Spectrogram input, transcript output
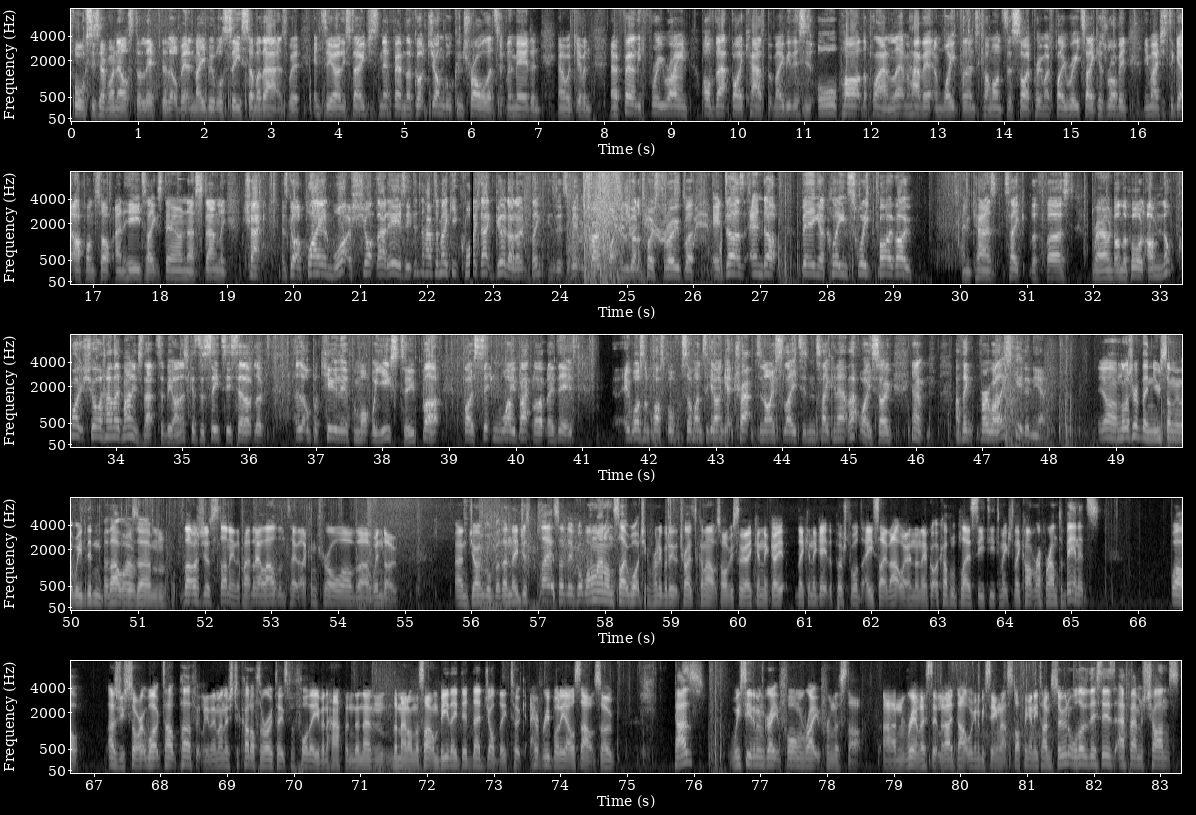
forces everyone else to lift a little bit, and maybe we'll see some of that as we're into the early stages in FM. They've got jungle control. They took the mid, and you know, we're given you know, fairly free reign of that by CAZ. But maybe this is all part of the plan. Let them have it and wait for them to come onto the site. Pretty much play retake as Robin. He manages to get up on top, and he takes down uh, Stanley. Chak has got a play, and what a shot that is. He didn't have to make it quite that good, I don't think, because it's a bit of a choke point when you got to push through. But it does end up being a clean sweep 5-0 and CAZ take the first round on the board. I'm not quite sure how they've managed that, to be honest, because the CT setup looked a little peculiar from what we're used to, but by sitting way back like they did, it wasn't possible for someone to go and get trapped and isolated and taken out that way. So, you know, I think very well executed in the end. Yeah, I'm not sure if they knew something that we didn't, but that was um that was just stunning. The fact they allowed them to take that control of uh, window and jungle, but then they just play it so they've got one man on site watching for anybody that tries to come out. So obviously they can negate they can negate the push towards A site that way, and then they've got a couple of players CT to make sure they can't wrap around to B, and it's well, as you saw, it worked out perfectly. They managed to cut off the rotates before they even happened, and then the men on the site on B they did their job. They took everybody else out. So CAZ, we see them in great form right from the start. And realistically, I doubt we're going to be seeing that stopping anytime soon. Although this is FM's chance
